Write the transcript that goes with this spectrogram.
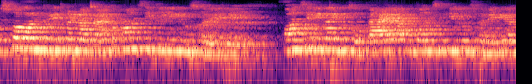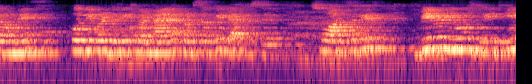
उसको अगर हम डिलीट करना चाहें तो कौन सी की यूज़ करेंगे कौन सी की का यूज़ होता है या हम कौन सी की यूज़ करेंगे अगर हमें कोई भी वर्ड डिलीट करना है कर्सर के लेफ़्ट से so answer is we will use delete key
